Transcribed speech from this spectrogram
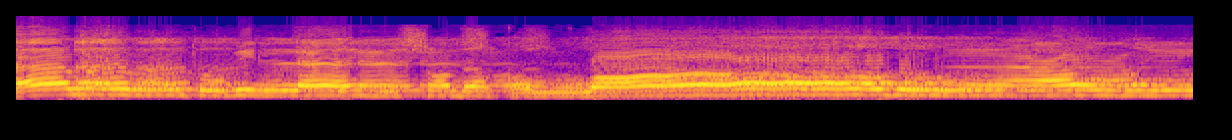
آمنت بالله صدق الله العظيم.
